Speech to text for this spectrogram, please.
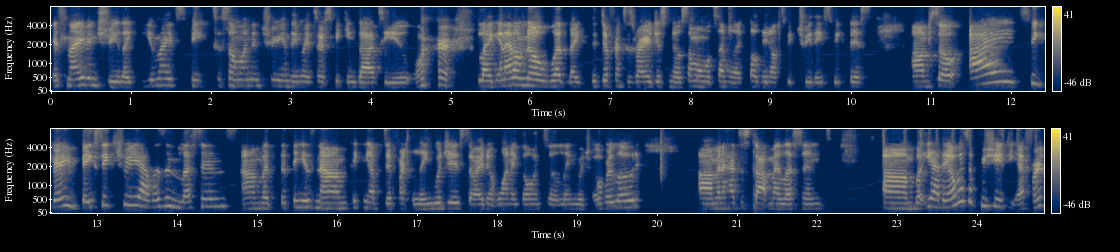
it's not even Twi. Like you might speak to someone in Twi and they might start speaking Ga to you, or like, and I don't know what like the difference is, right? I just know someone will tell me like, oh, they don't speak Twi. they speak this. Um, so I speak very basic Twi. I was in lessons, um, but the thing is now I'm picking up different languages, so I don't want to go into language overload. Um, and I had to stop my lessons. Um, but yeah, they always appreciate the effort.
